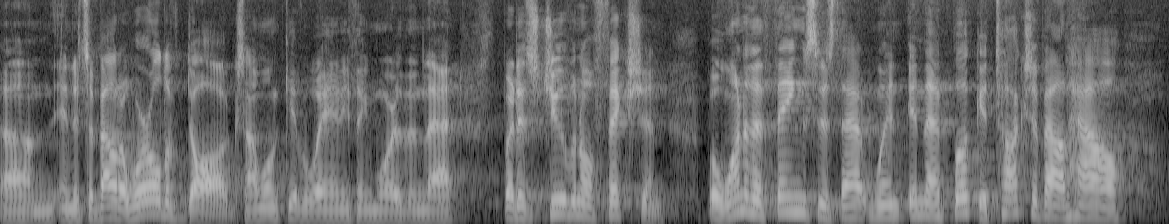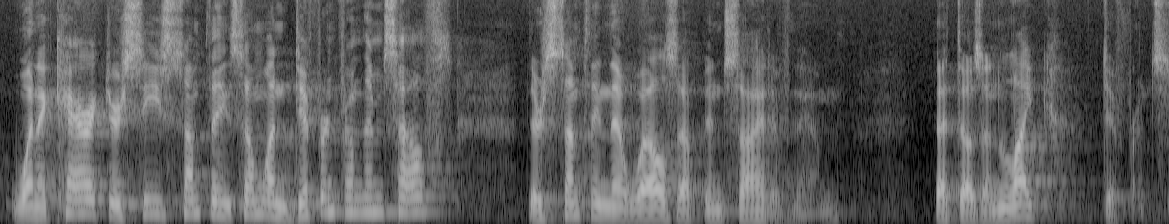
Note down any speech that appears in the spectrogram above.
Um, and it's about a world of dogs. I won't give away anything more than that, but it's juvenile fiction. But one of the things is that when in that book it talks about how when a character sees something, someone different from themselves, there's something that wells up inside of them that doesn't like difference.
